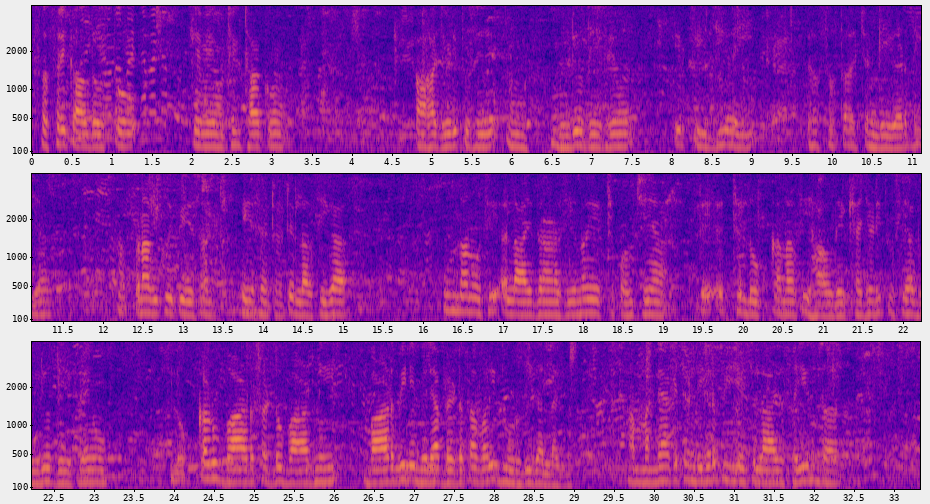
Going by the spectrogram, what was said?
ਸਤਿ ਸ੍ਰੀ ਅਕਾਲ ਦੋਸਤੋ, ਕਿਵੇਂ ਹੋ? ਠੀਕ ਠਾਕ ਹੋ? ਆਹ ਜਿਹੜੀ ਤੁਸੀਂ ਵੀਡੀਓ ਦੇਖ ਰਹੇ ਹੋ, ਇਹ ਪੀਜੀਆਈ ਹਸਪਤਾਲ ਚੰਡੀਗੜ੍ਹ ਦੀ ਆ। ਆਪਣਾ ਵੀ ਕੋਈ ਪੇਸ਼ੈਂਟ ਪੇਸ਼ੈਂਟ ਢਿੱਲਾ ਸੀਗਾ। ਉਹਨਾਂ ਨੂੰ ਅਸੀਂ ਇਲਾਜ ਦੌਰਾਨ ਅਸੀਂ ਉਹਨਾਂ ਦੇ ਇੱਥੇ ਪਹੁੰਚੇ ਆ ਤੇ ਇੱਥੇ ਲੋਕਾਂ ਦਾ ਅਸੀਂ ਹਾਲ ਦੇਖਿਆ। ਜਿਹੜੀ ਤੁਸੀਂ ਆ ਵੀਡੀਓ ਦੇਖ ਰਹੇ ਹੋ, ਲੋਕਾਂ ਨੂੰ ਬਾੜ ਛੱਡੋ, ਬਾੜ ਨਹੀਂ। ਬਾੜ ਵੀ ਨਹੀਂ ਮਿਲਿਆ, ਬੈੱਡ ਤਾਂ ਬੜੀ ਦੂਰ ਦੀ ਗੱਲ ਹੈ ਜੀ। ਆ ਮੰਨਿਆ ਕਿ ਚੰਡੀਗੜ੍ਹ ਪੀਜੀ ਚ ਇਲਾਜ ਸਹੀ ਹੁੰਦਾ,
